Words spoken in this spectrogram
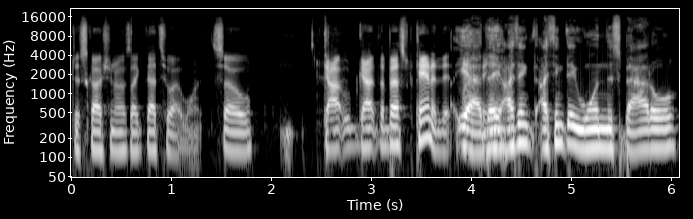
discussion, I was like, "That's who I want." So, got got the best candidate. yeah, they. I think I think they won this battle,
